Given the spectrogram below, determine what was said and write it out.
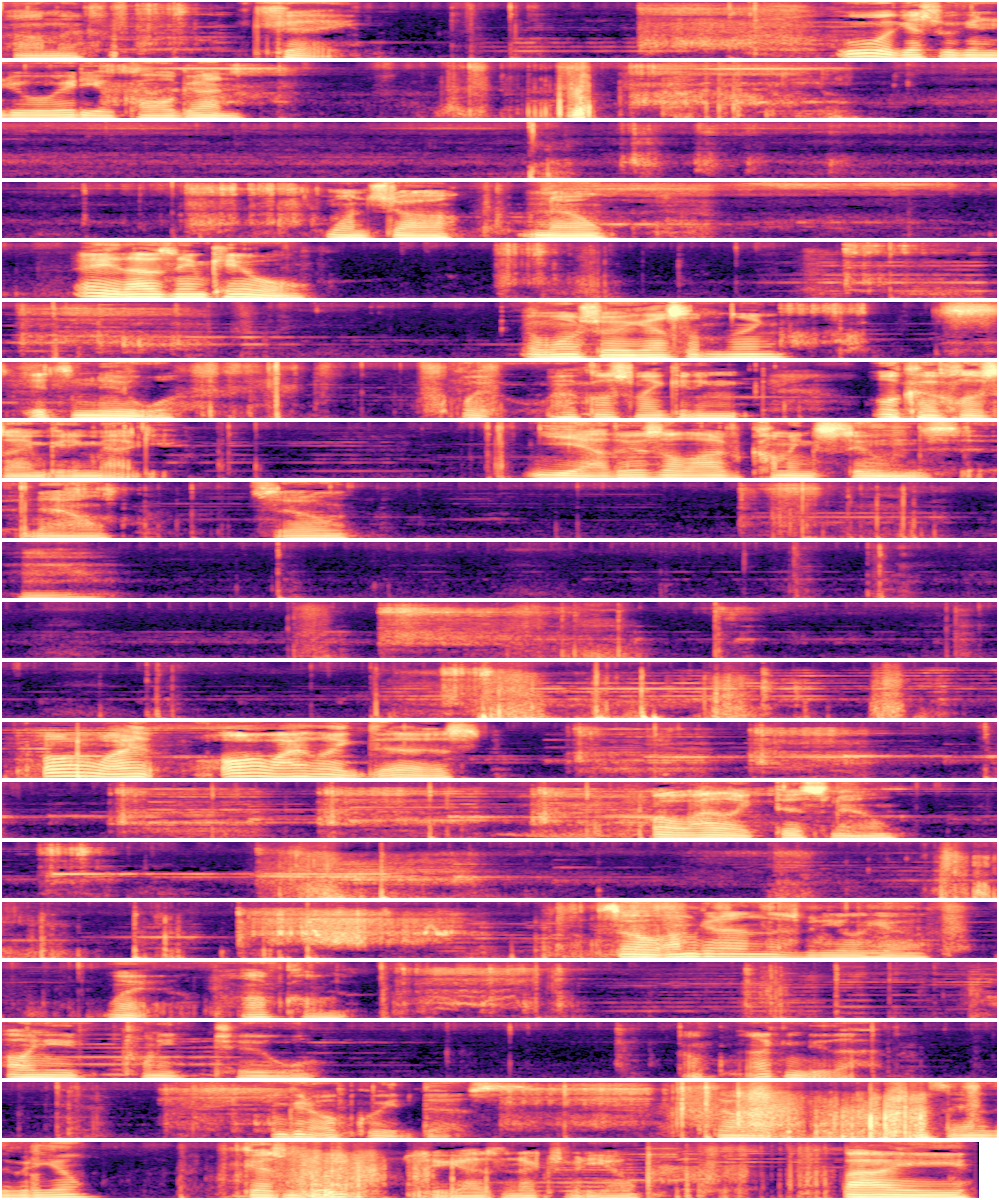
Um. Okay. Ooh, I guess we're gonna do a radio call again. One star. No. Hey, that was named Carol. I want to show you guys something. It's, it's new. Wait, how close am I getting? Look how close I am getting Maggie. Yeah, there's a lot of coming soons now. So. Hmm. Oh, I, oh, I like this. Oh, I like this now. So, I'm gonna end this video here. Wait, I've closed. Oh, I need 22. I can do that. I'm gonna upgrade this. So, that's the end of the video. If you guys enjoyed, see you guys in the next video. Bye.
